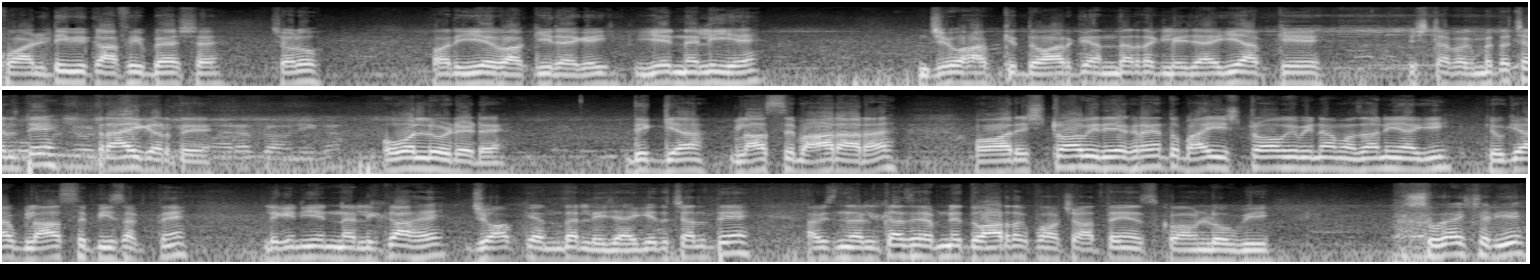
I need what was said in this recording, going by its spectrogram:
क्वालिटी भी काफ़ी बेस्ट है। चलो और ये बाकी रह गई। ये नली है जो आपके द्वार के अंदर तक ले जाएगी आपके स्टमक में। तो चलते हैं ट्राई करते हैं। हमारा ब्राउनी ओवरलोडेड है। दिख गया ग्लास से बाहर आ रहा है। और स्ट्रॉ भी देख रहे हैं तो भाई स्ट्रॉ के बिना मज़ा नहीं आएगी, क्योंकि आप ग्लास से पी सकते हैं। लेकिन ये नलका है, जो आपके अंदर ले जाएगी। तो चलते हैं, अब इस नलका से अपने द्वार तक पहुँचाते हैं इसको हम लोग भी। सुबह चलिए।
